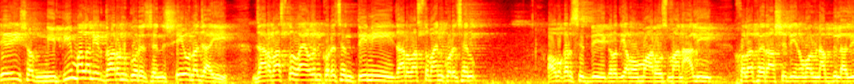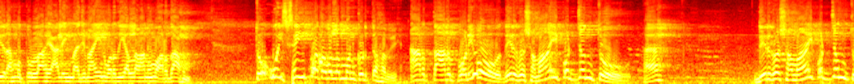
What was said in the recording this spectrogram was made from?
যেই সব নীতিমালা নির্ধারণ করেছেন, সেই অনুযায়ী যার বাস্তবায়ন করেছেন তিনি, যার বাস্তবায়ন করেছেন আবকার সিদ্দিক রাজিয়াল ওমর ওসমান আলী, খোলাফে রাশেদিন, ওমর বিন আব্দুল আজিজ রহমতুল্লাহ আলিম আজমাইন আনহম আরদাহম। তো ওই সেই পথ অবলম্বন করতে হবে। আর তারপরেও দীর্ঘ সময় পর্যন্ত হ্যাঁ? দীর্ঘ সময় পর্যন্ত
